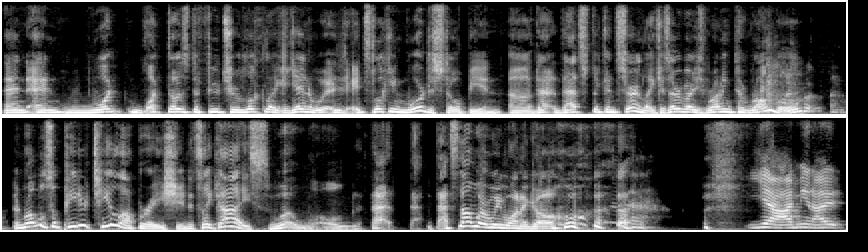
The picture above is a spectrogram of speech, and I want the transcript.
and and what what does the future look like? Again, it's looking more dystopian. Uh, that that's the concern. Like, because everybody's running to Rumble, and Rumble's a Peter Thiel operation. It's like, guys, what that, that that's not where we want to go. yeah, I mean, I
